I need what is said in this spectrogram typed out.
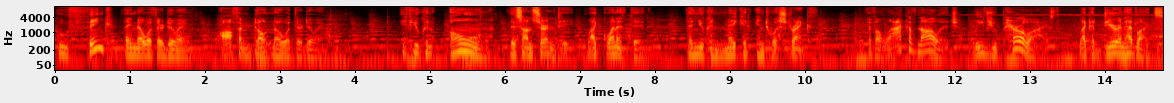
who think they know what they're doing often don't know what they're doing. If you can own this uncertainty, like Gwyneth did, then you can make it into a strength. If a lack of knowledge leaves you paralyzed, like a deer in headlights,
